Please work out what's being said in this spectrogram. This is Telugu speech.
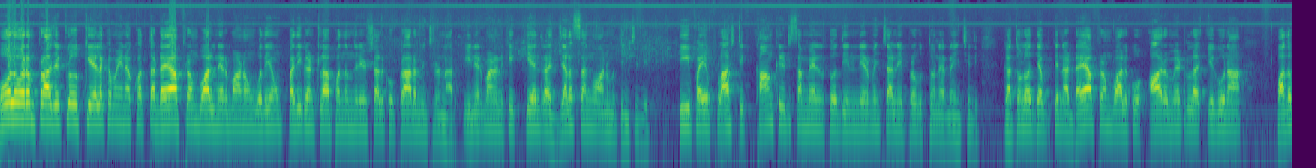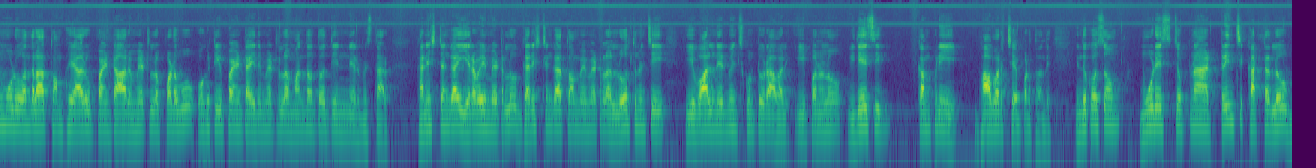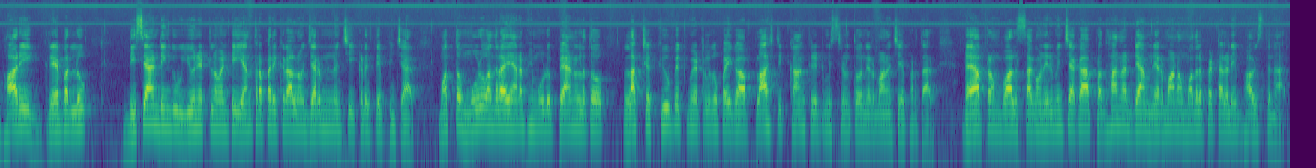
పోలవరం ప్రాజెక్టులో కీలకమైన కొత్త డయాఫ్రమ్ వాల్ నిర్మాణం ఉదయం పది గంటల పంతొమ్మిది నిమిషాలకు ప్రారంభించనున్నారు. ఈ నిర్మాణానికి కేంద్ర జల సంఘం అనుమతించింది. టీ ఫైవ్ ప్లాస్టిక్ కాంక్రీట్ సమ్మేళనంతో దీన్ని నిర్మించాలని ప్రభుత్వం నిర్ణయించింది. గతంలో దెబ్బతిన్న డయాఫ్రమ్ వాల్కు ఆరు మీటర్ల ఎగువన పదమూడు వందల తొంభై ఆరు పాయింట్ ఆరు మీటర్ల పొడవు ఒకటి పాయింట్ ఐదు మీటర్ల మందంతో దీన్ని నిర్మిస్తారు. కనిష్టంగా ఇరవై మీటర్లు గరిష్టంగా తొంభై మీటర్ల లోతు నుంచి ఈ వాల్ నిర్మించుకుంటూ రావాలి. ఈ పనులు విదేశీ కంపెనీ భావర్ చేపడుతోంది. ఇందుకోసం మూడేసి చొప్పున ట్రెంచ్ కట్టర్లు భారీ గ్రేబర్లు డిశాండింగ్ యూనిట్ల వంటి యంత్ర పరికరాలను జర్మనీ నుంచి ఇక్కడికి తెప్పించారు. మొత్తం మూడు వందల ఎనభై మూడు ప్యానళ్ళతో లక్ష క్యూబిక్ మీటర్లకు పైగా ప్లాస్టిక్ కాంక్రీట్ మిశ్రమంతో నిర్మాణం చేపడతారు. డయాఫ్రమ్ వాల్ సగం నిర్మించాక ప్రధాన డ్యాం నిర్మాణం మొదలు పెట్టాలని భావిస్తున్నారు.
